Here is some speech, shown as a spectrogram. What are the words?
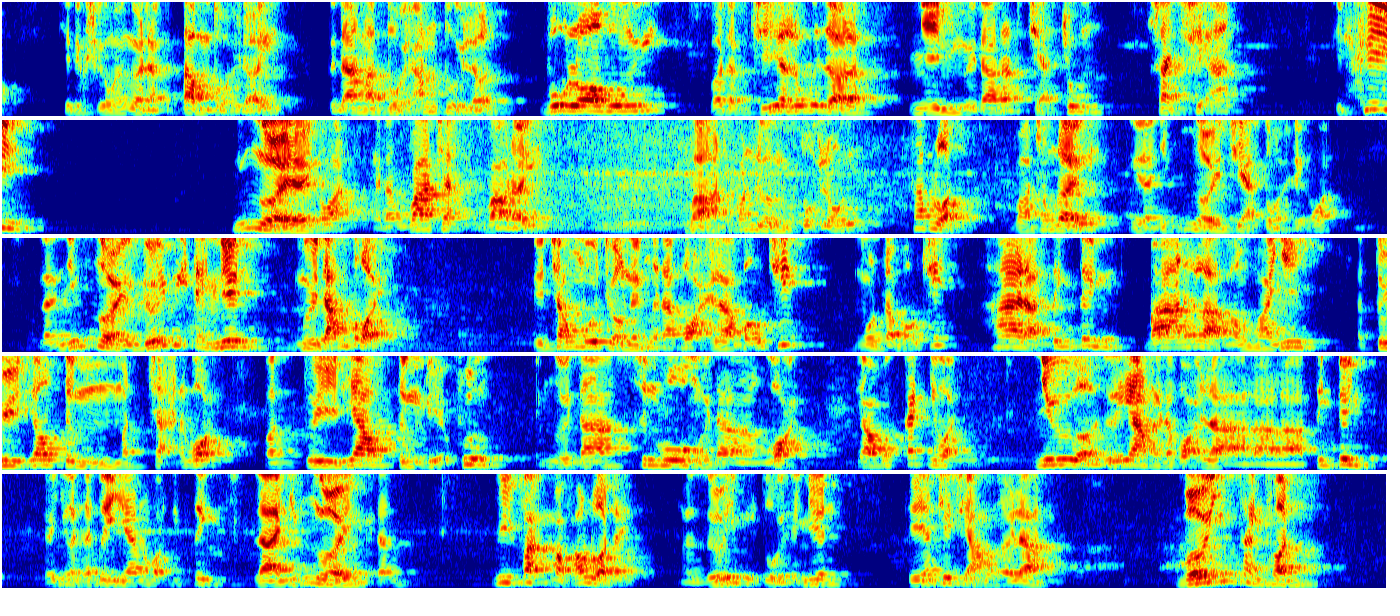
Thì thực sự mọi người là cái tầm tuổi đấy thì đang là tuổi ăn tuổi lớn, vô lo vô nghĩ. Và thậm chí là lúc bây giờ là nhìn người ta rất trẻ trung, sạch sẽ. Thì khi những người đấy các bạn, người ta va chạm vào đấy, vào những con đường tội lỗi, pháp luật và trong đấy thì là những người trẻ tuổi đấy các bạn. Là những người dưới vị thành niên 18 tuổi. Thì trong môi trường đấy người ta gọi là bẫu chip một là bẫu chip hai là tinh tinh, ba nữa là hồng hoài nhi. Tùy theo từng mặt trại nó gọi và tùy theo từng địa phương người ta xưng hô, người ta gọi theo cái cách như vậy. Như ở dưới em người ta gọi là là là tinh tinh. Đấy, như ở thái bình em nó gọi tinh tinh. Là những người người ta vi phạm vào pháp luật đấy dưới vị tuổi thành niên thì em chia sẻ mọi người là với những thành phần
